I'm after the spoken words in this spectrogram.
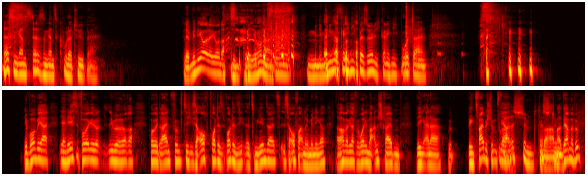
Das ist ein ganz, das ist ein ganz cooler Typ, ey. Der Minninger oder der Jonas? Der Jonas. Den Minninger kenne ich nicht persönlich, kann ich nicht beurteilen. Hier wollen wir ja in der nächsten Folge, liebe Hörer, Folge 53 ist ja auch Pforte äh, zum Jenseits, ist ja auch für andere Minninger. Da haben wir gesagt, wir wollen ihn mal anschreiben wegen einer, wegen zwei bestimmten Fragen. Ja, das stimmt. Das wir haben. Also stimmt. wir haben ja wirklich,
